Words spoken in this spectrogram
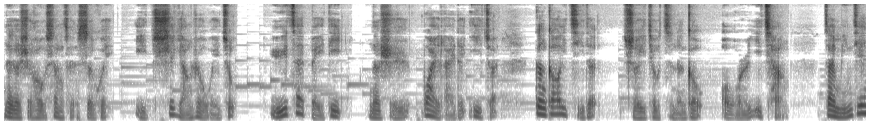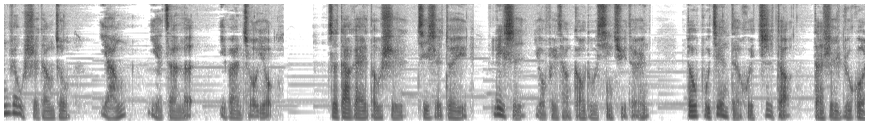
那个时候上层社会以吃羊肉为主，鱼在北地。那是外来的驿传，更高一级的，所以就只能够偶尔一尝。在民间肉食当中，羊也占了一半左右。这大概都是即使对历史有非常高度兴趣的人都不见得会知道。但是如果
